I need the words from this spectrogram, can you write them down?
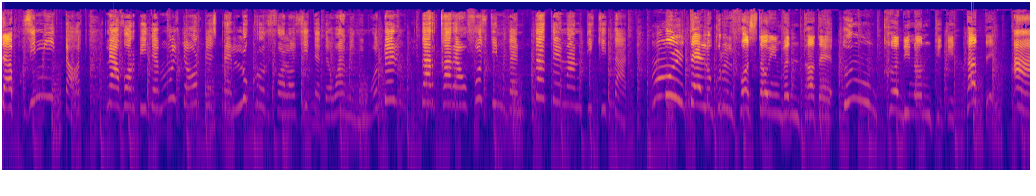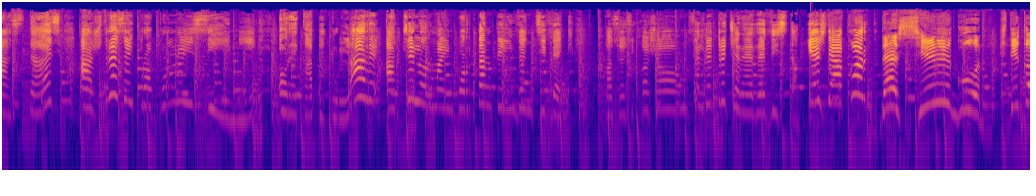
da, zimi tot. Ne-a vorbit de multe ori despre lucruri folosite de oamenii moderni Dar care au fost inventate în antichitate. Multe lucruri fostau inventate încă din antichitate. Astăzi aș vrea să-i recapitulare a celor mai importante invenții vechi Ca să zic așa, un fel de trecere în revistă Ești de acord? Desigur! Știi că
